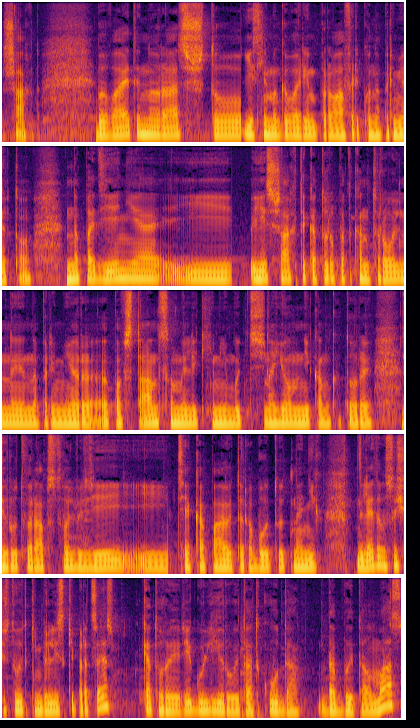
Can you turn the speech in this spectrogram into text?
шахт. Бывает иной раз, что если мы говорим про Африку, например, то нападения и есть шахты, которые подконтрольны, например, повстанцам или каким-нибудь наемникам, которые берут в рабство людей и те копают и работают на них. Для этого существует кимберлийский процесс, который регулирует, откуда добыт алмаз,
